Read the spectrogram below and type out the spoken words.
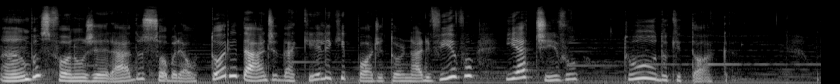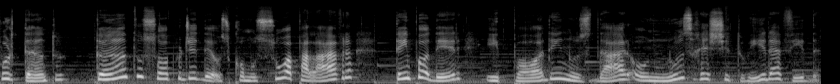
Ambos foram gerados sob a autoridade daquele que pode tornar vivo e ativo tudo que toca. Portanto, tanto o sopro de Deus como Sua palavra têm poder e podem nos dar ou nos restituir a vida.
